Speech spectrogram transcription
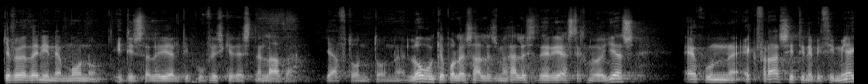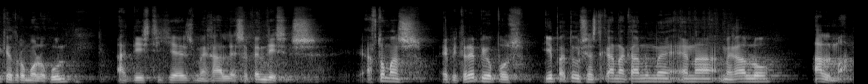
Και βέβαια δεν είναι μόνο η Digital Realty που βρίσκεται στην Ελλάδα για αυτόν τον λόγο και πολλές άλλες μεγάλες εταιρείες τεχνολογίας έχουν εκφράσει την επιθυμία και δρομολογούν αντίστοιχες μεγάλες επενδύσεις. Αυτό μας επιτρέπει, όπως είπατε, ουσιαστικά να κάνουμε ένα μεγάλο άλμα.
